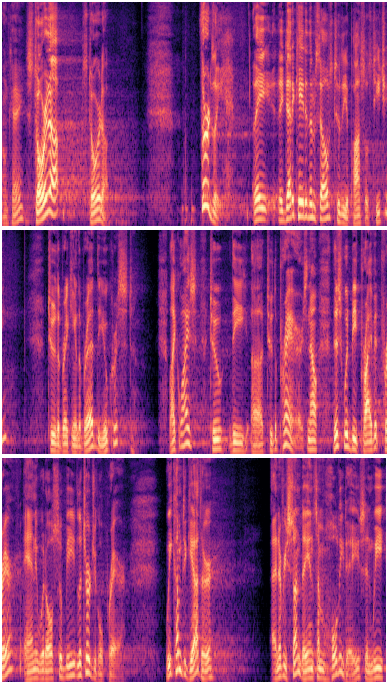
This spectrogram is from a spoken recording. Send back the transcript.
Okay? Store it up. Store it up. Thirdly, they, they dedicated themselves to the apostles' teaching, to the breaking of the bread, the Eucharist, likewise to the, uh, to the prayers. Now, this would be private prayer and it would also be liturgical prayer. We come together and every Sunday and some holy days, and we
